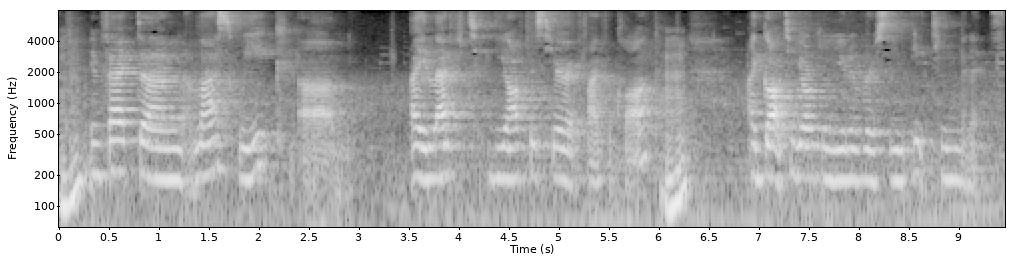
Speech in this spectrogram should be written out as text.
Mhm. In fact, um, last week, um, I left the office here at 5 o'clock. Mhm. I got to York University in 18 minutes.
